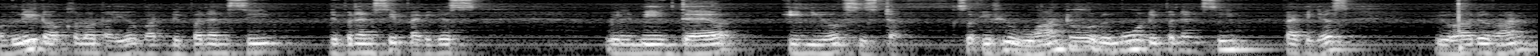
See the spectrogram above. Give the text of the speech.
only docker.io but dependency dependency packages will be there in your system. So if you want to remove dependency packages you have to run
